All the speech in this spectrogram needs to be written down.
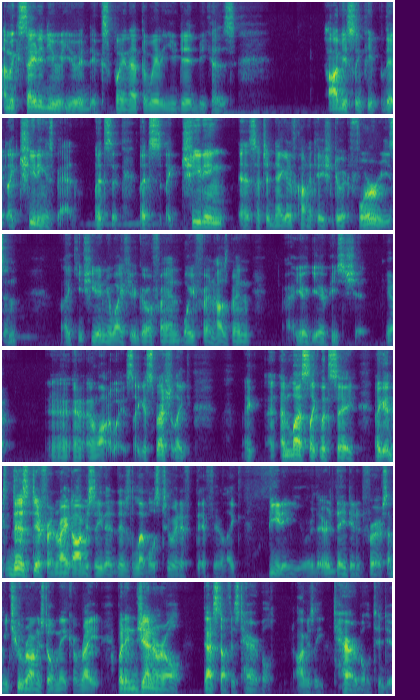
I'm excited you you would explain that the way that you did because obviously people that like cheating is bad. Let's let's like cheating has such a negative connotation to it for a reason. Like you cheat on your wife, your girlfriend, boyfriend, husband, you're, you're a piece of shit. In, in a lot of ways, like especially like like unless like let's say like it, there's different right? Obviously there, there's levels to it if, if they're like beating you or, they- or they did it first. I mean two wrongs don't make a right. But in general that stuff is terrible obviously terrible to do.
